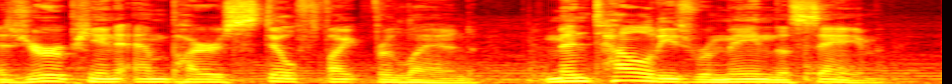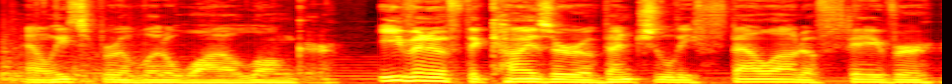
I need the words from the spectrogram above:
As European empires still fight for land, mentalities remain the same, at least for a little while longer. Even if the Kaiser eventually fell out of favor,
